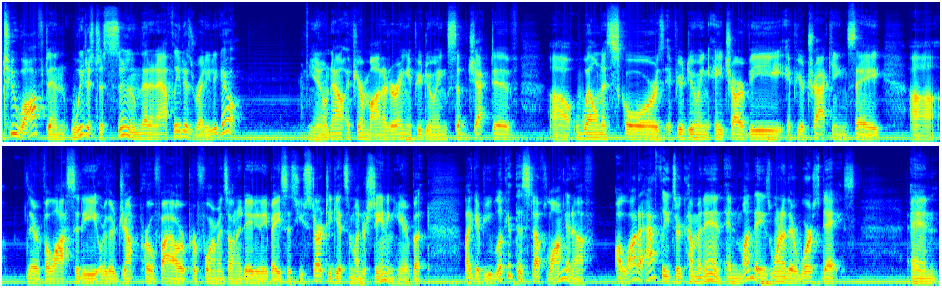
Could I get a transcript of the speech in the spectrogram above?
too often we just assume that an athlete is ready to go. You know, now if you're monitoring, if you're doing subjective uh, wellness scores, if you're doing HRV, if you're tracking, say, uh, their velocity or their jump profile or performance on a day-to-day basis you start to get some understanding here. But like if you look at this stuff long enough a lot of athletes are coming in and monday is one of their worst days. And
